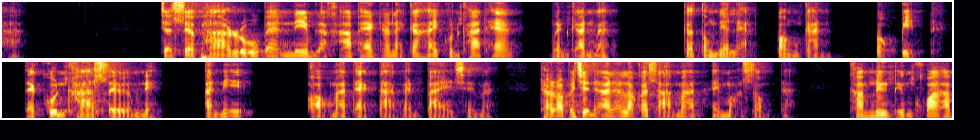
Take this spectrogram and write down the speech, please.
ผ้า จะเสื้อผ้าหรูแบรนด์เนมราคาแพงเท่าไหร่ก็ให้คุณค่าแท้เหมือนกันไหมก็ตรงนี้แหละป้องกันปกปิด แต่คุณค่าเสริมเนี่ย อันนี้ออกมาแตกต่างกันไปใช่ไหมถ้าเราพิจารณาแล้วเราก็สามารถให้เหมาะสมได้คำนึงถึงความ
